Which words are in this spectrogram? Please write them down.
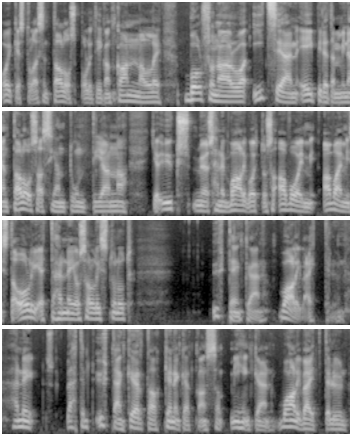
oikeistolaisen talouspolitiikan kannalle. Bolsonaroa itseään ei pidetä minään talousasiantuntijana ja yksi myös hänen vaalivoittonsa avaimista oli, että hän ei osallistunut – yhteenkään vaaliväittelyyn. Hän ei lähtenyt yhtään kertaa kenenkään kanssa mihinkään vaaliväittelyyn.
